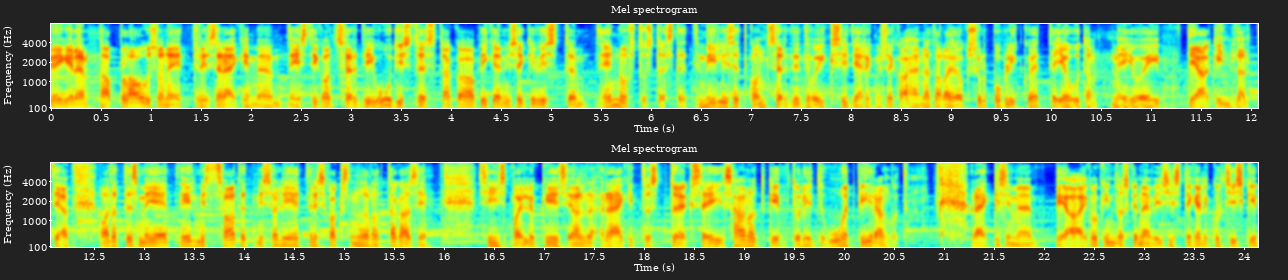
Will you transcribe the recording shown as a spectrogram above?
kõigile, aplaus on eetris, räägime Eesti Kontserdi uudistest, aga pigem isegi vist ennustustest, et millised kontserdid võiksid järgmise kahe nädala jooksul publiku ette jõuda. me ju ei tea kindlalt ja vaadates meie eelmist saadet, mis oli eetris kaks nädalat tagasi, siis paljugi seal räägitust tõeks ei saanudki, tulid uued piirangud rääkisime peaaegu kindlas kõneviisis tegelikult siiski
